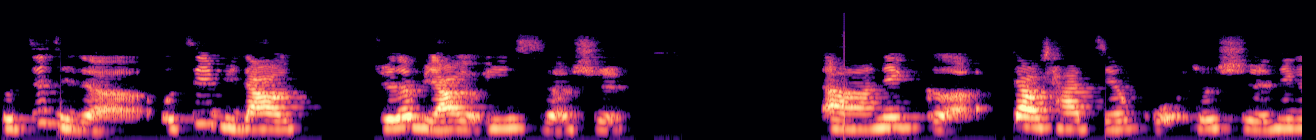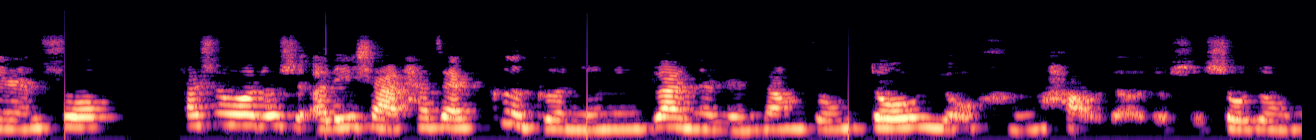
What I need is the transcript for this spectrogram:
我自己的，我自己比较觉得比较有意思的是，啊，那个调查结果就是那个人说，他说就是 Alicia 她在各个年龄段的人当中都有很好的就是受众源，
